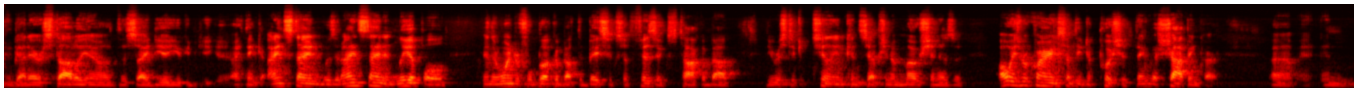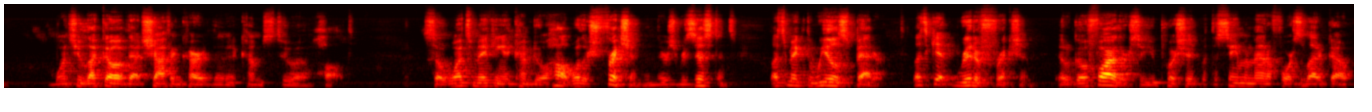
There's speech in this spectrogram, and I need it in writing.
you've got Aristotle, you know, this idea you could, I think Einstein, was it Einstein and Leopold in their wonderful book about the basics of physics talk about the Aristotelian conception of motion as a, always requiring something to push it. Think of a shopping cart. Um, and once you let go of that shopping cart, then it comes to a halt. So what's making it come to a halt? Well, there's friction and there's resistance. Let's make the wheels better. Let's get rid of friction it'll go farther. So you push it with the same amount of force, let it go,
